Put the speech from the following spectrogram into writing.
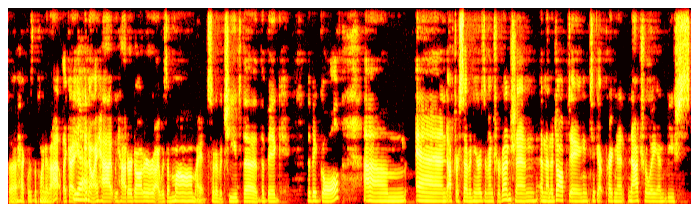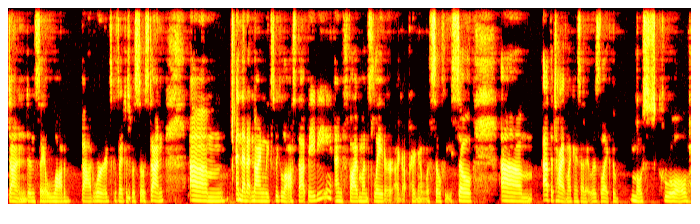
the heck was the point of that? Like I, yeah. you know, I had, we had our daughter, I was a mom, I had sort of achieved the, the big, the big goal. Um, and after seven years of intervention and then adopting to get pregnant naturally and be stunned and say a lot of bad words because I just was so stunned. Um, and then at nine weeks, we lost that baby. And five months later, I got pregnant with Sophie. So, um, at the time, like I said, it was like the most cruel.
